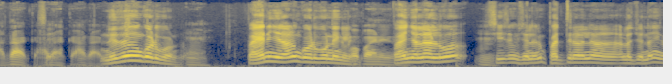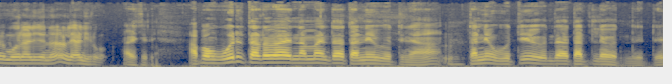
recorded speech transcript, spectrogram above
அதாக்கு அதாக்கு நிதமும் கோடு போடணும். பதினஞ்சு நாளும் கோடு போடணும் எங்களுக்கு பதினஞ்சு நாள் அழுவோம் சீசன் சொன்னாலும் பத்து நாள் அழ சொன்னால் எங்களுக்கு முதலாளி சொன்னால் அழிடுவோம் அது சரி அப்போ ஒரு தடவை நம்ம இந்த தண்ணி ஊற்றினா தண்ணி ஊற்றி இந்த தட்டில் வந்துட்டு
